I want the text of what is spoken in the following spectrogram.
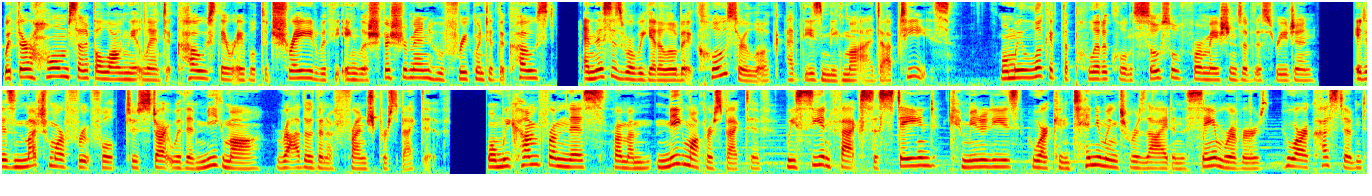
With their homes set up along the Atlantic coast, they were able to trade with the English fishermen who frequented the coast, and this is where we get a little bit closer look at these Mi'kmaq adoptees. When we look at the political and social formations of this region, it is much more fruitful to start with a Mi'kmaq rather than a French perspective. When we come from this from a Mi'kmaq perspective, we see in fact sustained communities who are continuing to reside in the same rivers, who are accustomed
